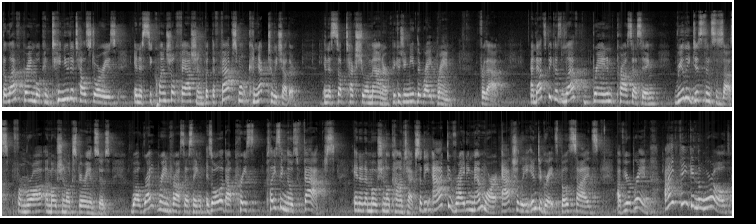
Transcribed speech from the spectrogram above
the left brain will continue to tell stories in a sequential fashion, but the facts won't connect to each other in a subtextual manner because you need the right brain for that. And that's because left brain processing really distances us from raw emotional experiences, while right brain processing is all about placing those facts in an emotional context. So the act of writing memoir actually integrates both sides of your brain. I think in the world,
